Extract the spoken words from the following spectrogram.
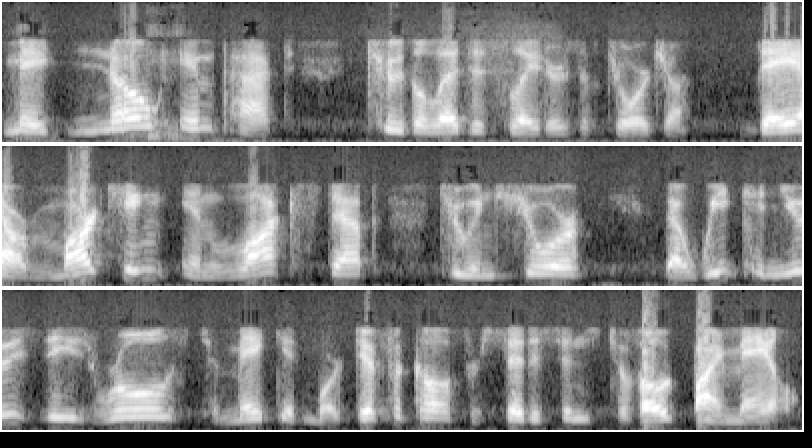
made no impact to the legislators of Georgia. They are marching in lockstep to ensure that we can use these rules to make it more difficult for citizens to vote by mail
